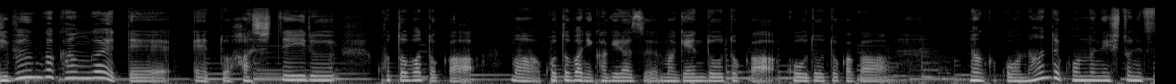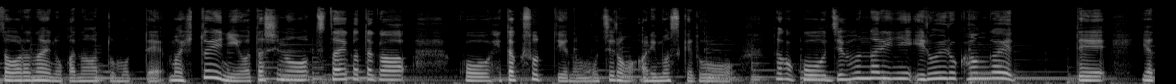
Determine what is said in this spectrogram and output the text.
自分が考えて、えーと、発している言葉とか、まあ、言葉に限らず、まあ、言動とか行動とかがなんかこうなんでこんなに人に伝わらないのかなと思ってまあ一重に私の伝え方がこう下手くそっていうのももちろんありますけどなんかこう自分なりにいろいろ考えてやっ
